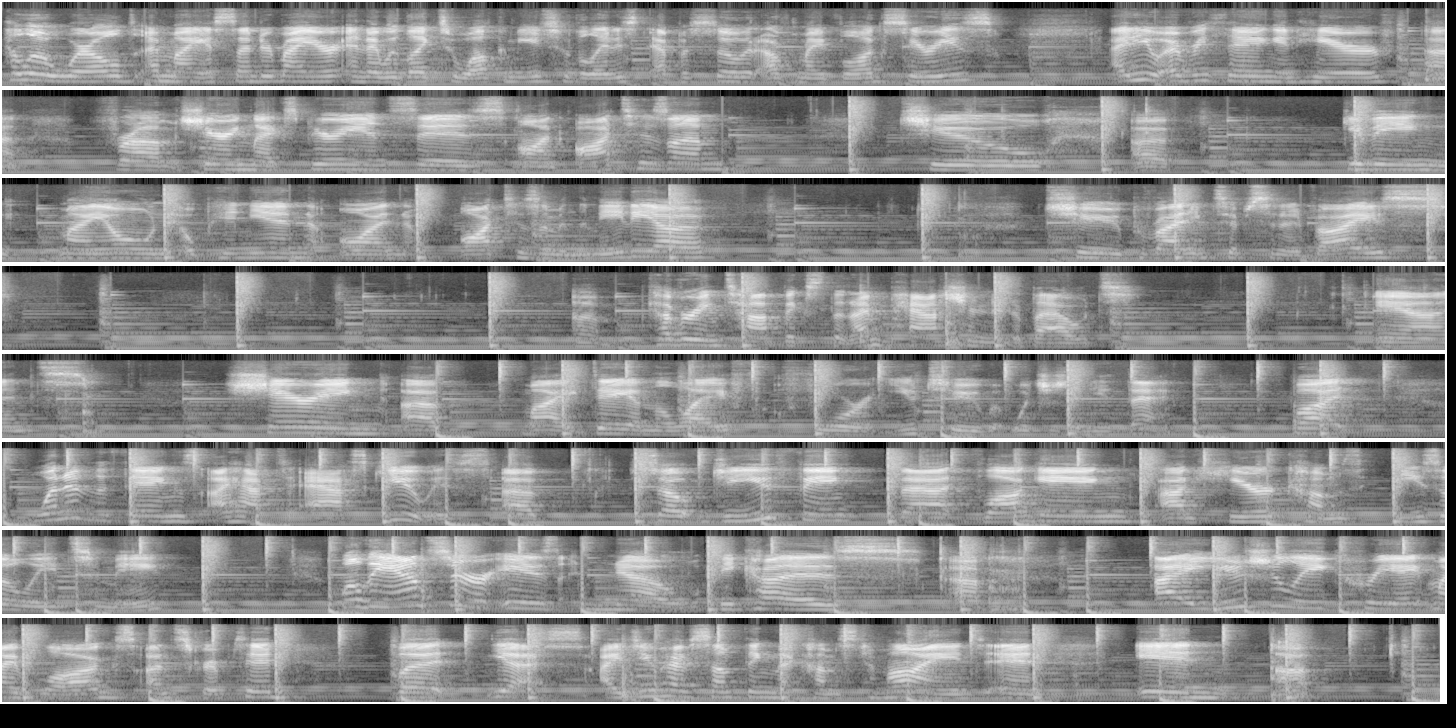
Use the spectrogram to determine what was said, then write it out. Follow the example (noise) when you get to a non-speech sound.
Hello world, I'm Maya Sundermeyer and I would like to welcome you to the latest episode of my vlog series. I do everything in here uh, from sharing my experiences on autism to uh, giving my own opinion on autism in the media to providing tips and advice um, covering topics that I'm passionate about and sharing uh, my day in the life for YouTube, which is a new thing. But one of the things I have to ask you is, uh, so do you think that vlogging on here comes easily to me? Well, the answer is no, because uh, I usually create my vlogs unscripted, but yes, I do have something that comes to mind, and in uh,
